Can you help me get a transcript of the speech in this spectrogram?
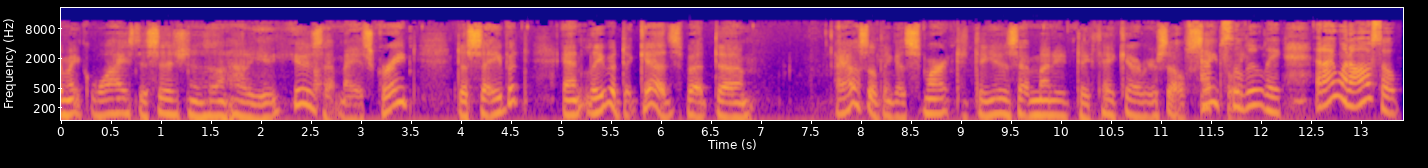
to make wise decisions on how to use that money. It's great to save it and leave it to kids, but um, I also think it's smart to use that money to take care of yourself safely. Absolutely. And I want to also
